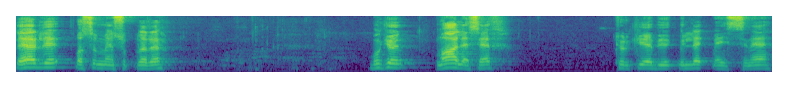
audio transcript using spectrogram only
Değerli basın mensupları, bugün maalesef Türkiye Büyük Millet Meclisi'ne,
